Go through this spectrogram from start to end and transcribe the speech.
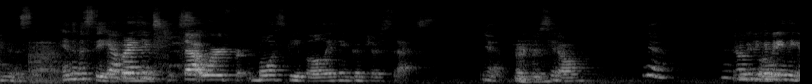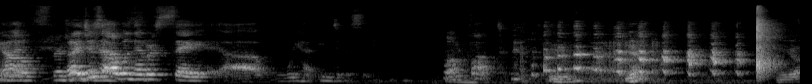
Intimacy. Intimacy. Yeah, but I think is that word for most people, they think of just sex. Yeah. Or just, you know, Yeah. I don't think of anything Yeah. else. There's But I just I else. will never say uh, we had intimacy. Well, Mm. fucked. Mhm. Yeah. There you go.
